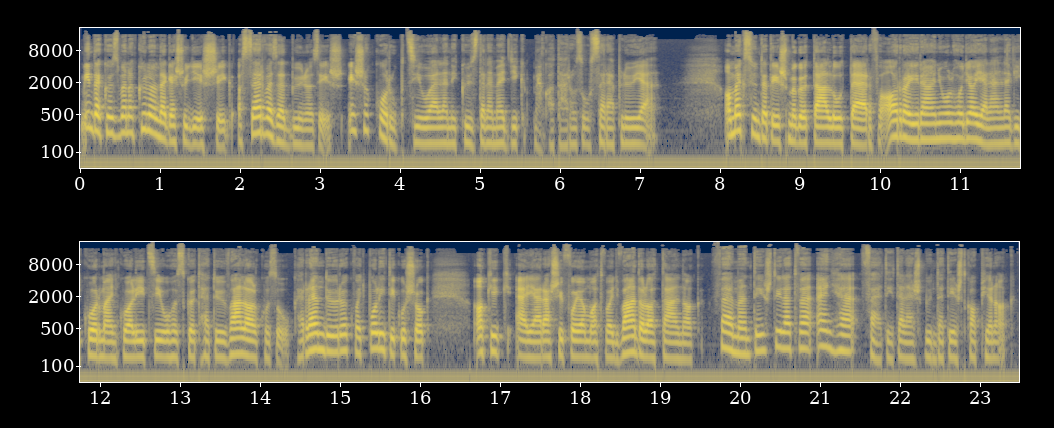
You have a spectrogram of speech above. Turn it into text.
Mindeközben a különleges ügyészség, a szervezett bűnözés és a korrupció elleni küzdelem egyik meghatározó szereplője. A megszüntetés mögött álló terv arra irányul, hogy a jelenlegi kormánykoalícióhoz köthető vállalkozók, rendőrök vagy politikusok, akik eljárási folyamat vagy vád alatt állnak, felmentést, illetve enyhe, feltételes büntetést kapjanak.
